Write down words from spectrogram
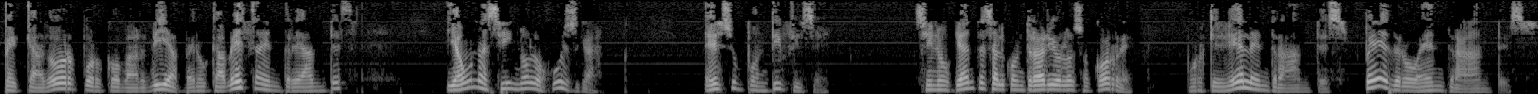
pecador por cobardía, pero cabeza entre antes, y aún así no lo juzga. Es su pontífice, sino que antes al contrario lo socorre, porque él entra antes, Pedro entra antes.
